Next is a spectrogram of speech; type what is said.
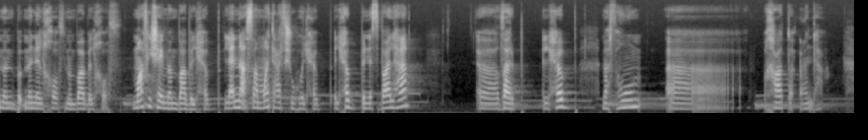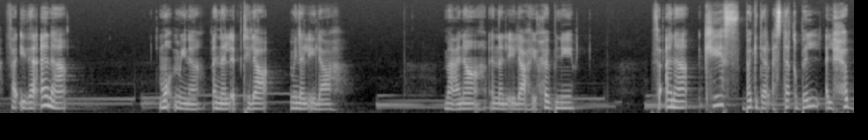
من من الخوف من باب الخوف. ما في شيء من باب الحب لأن أصلا ما تعرف شو هو الحب. الحب بالنسبة لها آه، ضرب. الحب مفهوم آه، خاطئ عندها. فإذا أنا مؤمنة أن الابتلاء من الإله معناه أن الإله يحبني فأنا كيف بقدر أستقبل الحب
